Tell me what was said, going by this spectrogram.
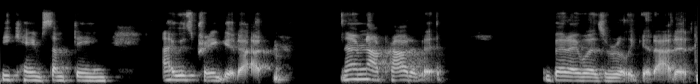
became something I was pretty good at. And I'm not proud of it but I was really good at it.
